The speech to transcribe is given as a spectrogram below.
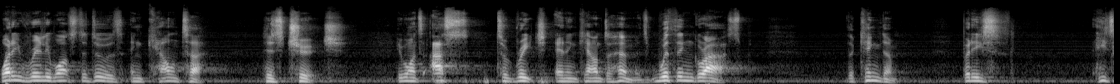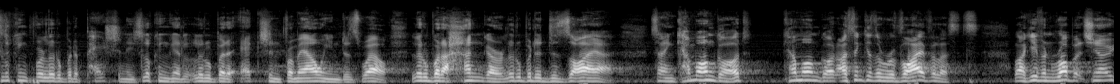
What he really wants to do is encounter his church. He wants us to reach and encounter him. It's within grasp, the kingdom. But he's, he's looking for a little bit of passion. He's looking at a little bit of action from our end as well, a little bit of hunger, a little bit of desire, saying, Come on, God, come on, God. I think of the revivalists, like Evan Roberts, you know,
